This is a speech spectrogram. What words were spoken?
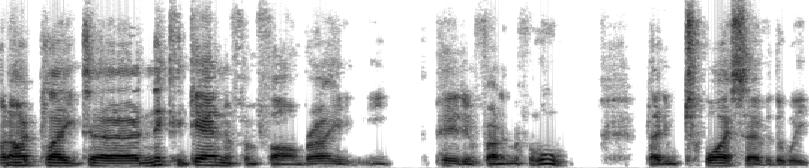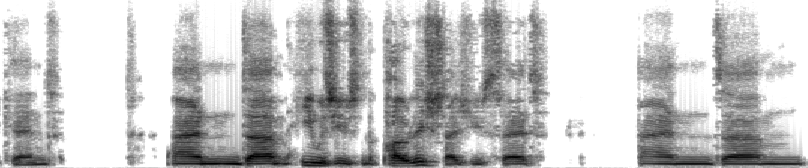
And I played uh, Nick again from Farnborough. He, he, appeared in front of me. Oh, played him twice over the weekend, and um, he was using the Polish, as you said, and um,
